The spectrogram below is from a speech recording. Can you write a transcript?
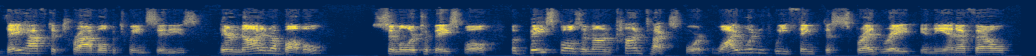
They have to travel between cities. They're not in a bubble similar to baseball, but baseball is a non contact sport. Why wouldn't we think the spread rate in the NFL,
